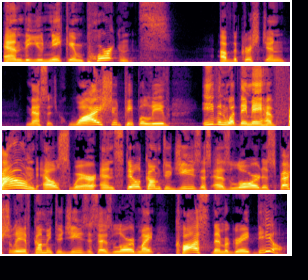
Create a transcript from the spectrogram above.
and the unique importance of the Christian message. Why should people leave even what they may have found elsewhere and still come to Jesus as Lord, especially if coming to Jesus as Lord might cost them a great deal?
